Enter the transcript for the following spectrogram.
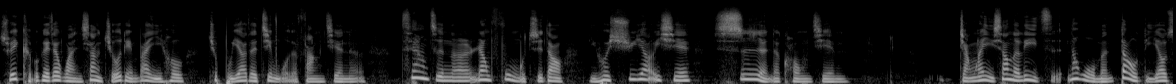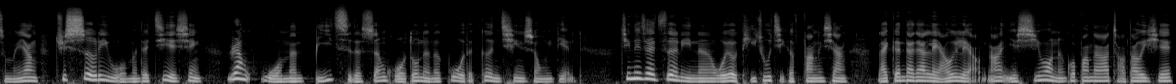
所以可不可以在晚上九点半以后就不要再进我的房间了？这样子呢，让父母知道你会需要一些私人的空间。”讲完以上的例子，那我们到底要怎么样去设立我们的界限，让我们彼此的生活都能够过得更轻松一点？今天在这里呢，我有提出几个方向来跟大家聊一聊，那也希望能够帮大家找到一些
